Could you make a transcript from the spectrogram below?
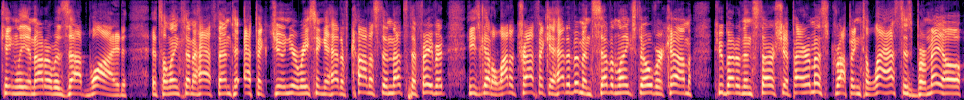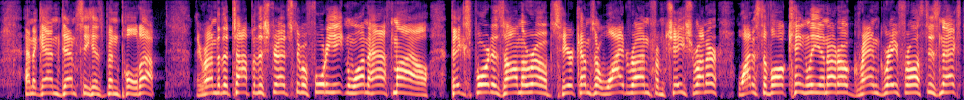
King Leonardo is out wide. It's a length and a half then to Epic Junior racing ahead of Coniston. That's the favorite. He's got a lot of traffic ahead of him and seven lengths to overcome. Two better than Starship Aramis. Dropping to last is Bermejo. And again, Dempsey has been pulled up. They run to the top of the stretch through a 48 and one half mile. Big Sport is on the ropes. Here comes a wide run from Chase Runner. Widest of all, King Leonardo. Grand Gray Frost is next.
